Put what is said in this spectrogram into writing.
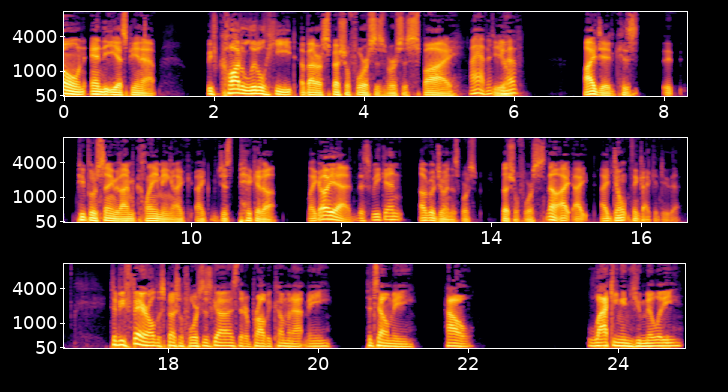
phone and the ESPN app. We've caught a little heat about our special forces versus spy. I haven't. deal. You have? I did because people are saying that I'm claiming I I could just pick it up. Like, oh yeah, this weekend I'll go join the sports special forces. No, I I, I don't think I can do that. To be fair, all the special forces guys that are probably coming at me to tell me how lacking in humility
